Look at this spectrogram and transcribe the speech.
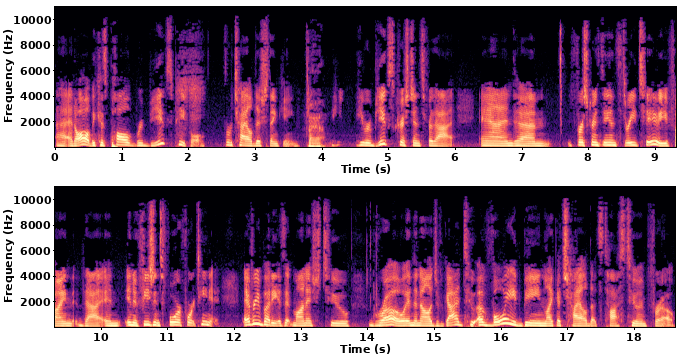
uh, at all because Paul rebukes people for childish thinking. Oh, yeah. He, he, rebukes Christians for that. And, um, 1 Corinthians 3, 2, you find that in, in Ephesians 4, 14, everybody is admonished to grow in the knowledge of God to avoid being like a child that's tossed to and fro.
